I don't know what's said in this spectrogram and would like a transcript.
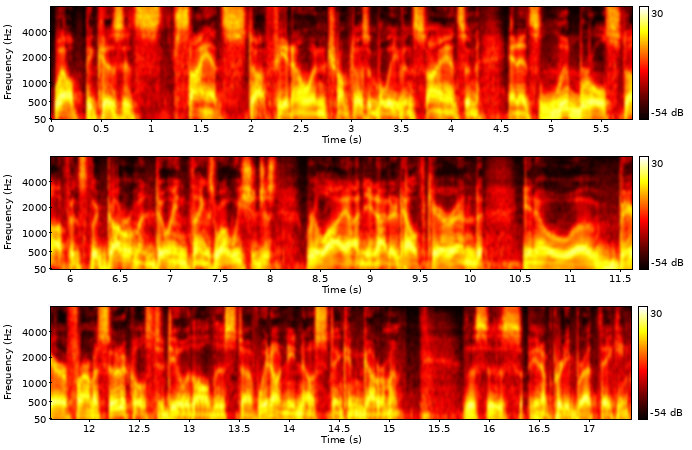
Well, because it's science stuff, you know, and Trump doesn't believe in science, and, and it's liberal stuff. It's the government doing things. Well, we should just rely on United Healthcare and, you know, uh, Bayer Pharmaceuticals to deal with all this stuff. We don't need no stinking government. This is, you know, pretty breathtaking.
